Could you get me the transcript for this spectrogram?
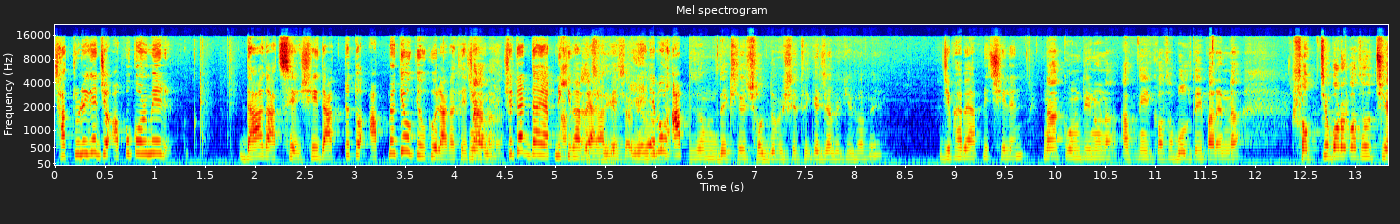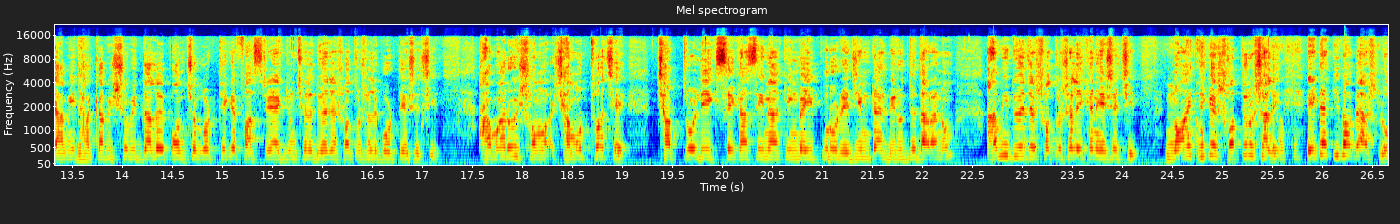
ছাত্রলীগের যে অপকর্মের দাগ আছে সেই দাগটা তো আপনাকেও কেউ কেউ লাগাতে চান চায়। সেটার দায় আপনি কীভাবে আচ্ছা, এড়াবেন এবং আপনি আপ- দেখলে ছদ্মবেশে থেকে যাবে কীভাবে? যেভাবে আপনি ছিলেন? না কোনদিনও না। আপনি এই কথা বলতেই পারেন না। সবচেয়ে বড় কথা হচ্ছে আমি ঢাকা বিশ্ববিদ্যালয়ে পঞ্চগড় থেকে ফার্স্ট ইয়ার একজন ছেলে দুই হাজার সতেরো সালে পড়তে এসেছি। আমার ওই সামর্থ্য আছে ছাত্রলীগ শেখ হাসিনা কিংবা এই পুরো রেজিমটার বিরুদ্ধে দাঁড়ানো। আমি দুই হাজার সতেরো সালে এখানে এসেছি। নয় থেকে সতেরো সালে এটা কীভাবে আসলো?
